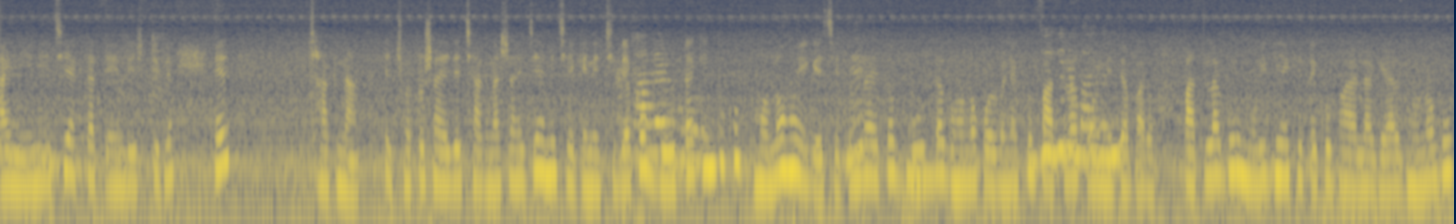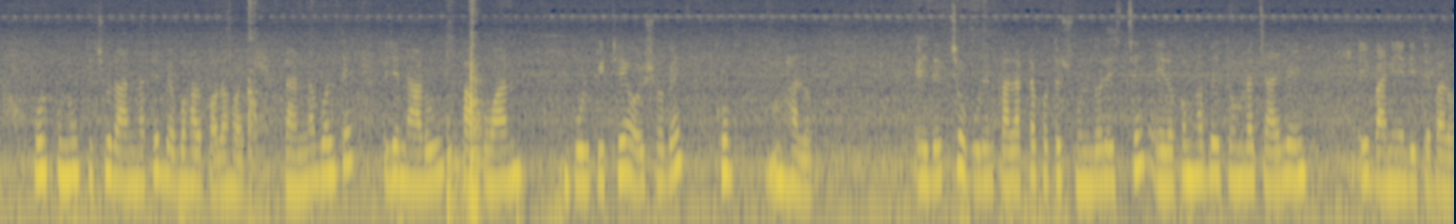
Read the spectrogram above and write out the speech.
আর নিয়ে নিয়েছি একটা টেন স্টিলের ছাকনা। এই ছোট সাইজের ছাকনা সাইজে আমি ছেঁকে নিচ্ছি। দেখো, গুড়টা কিন্তু খুব ঘন হয়ে গেছে। তোমরা এত গুড়টা ঘন করবে না, একটু পাতলা করে নিতে পারো। পাতলা গুড় মুড়ি দিয়ে খেতে খুব ভালো লাগে। আর ঘন গুড় ওর কোনো কিছু রান্নাতে ব্যবহার করা হয়। রান্না বলতে ওই যে নাড়ু, পাকোয়ান, গুড় পিঠে, ওইসবে খুব ভালো। এই দেখছ, গুড়ের কালারটা কত সুন্দর এসছে। এরকমভাবে তোমরা চাইলে এই বানিয়ে দিতে পারো।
